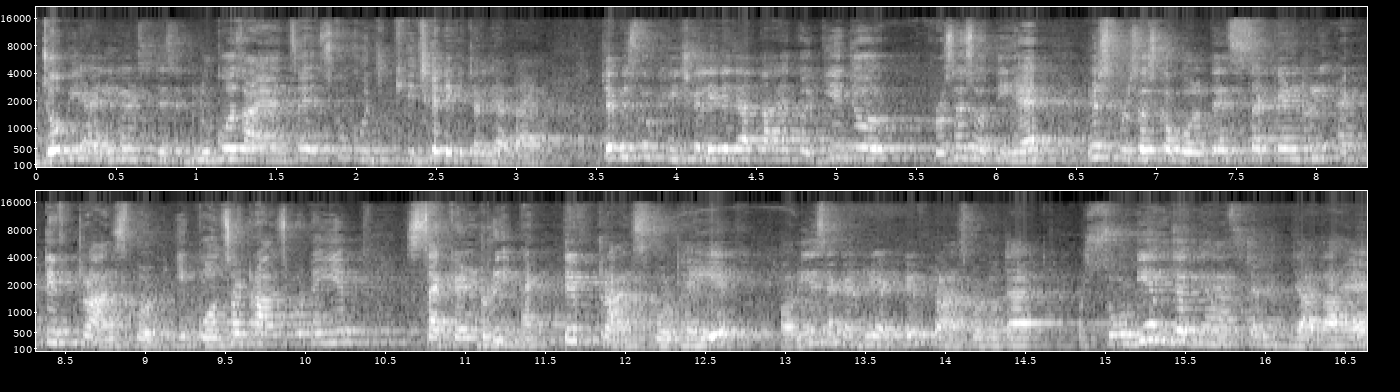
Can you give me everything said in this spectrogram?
जो भी एलिमेंट्स जैसे ग्लूकोज आयन से इसको खींच के लेके चले जाता है। जब इसको खींच के लेके जाता है तो ये जो प्रोसेस होती है, इस प्रोसेस को बोलते हैं सेकेंडरी एक्टिव ट्रांसपोर्ट ये कौन सा ट्रांसपोर्ट है ये? सेकेंडरी एक्टिव ट्रांसपोर्ट है ये, और ये सेकेंडरी एक्टिव ट्रांसपोर्ट होता है। और सोडियम जब यहाँ से जाता है,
